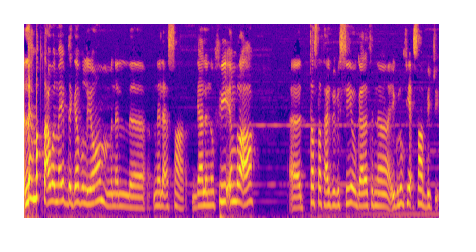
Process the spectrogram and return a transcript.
له مقطع أول ما يبدأ قبل يوم من من الإعصار. قال إنه في امرأة آه، اتصلت على البي بي سي وقالت إنه يقولون في إعصار بيجي.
